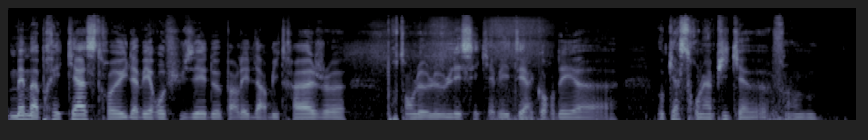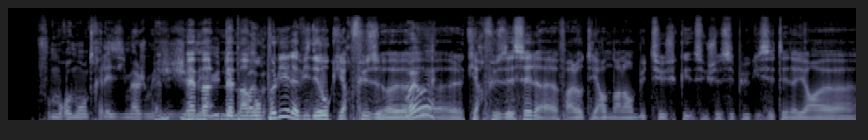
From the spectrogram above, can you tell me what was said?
même après Castres, il avait refusé de parler de l'arbitrage. euh, pourtant, le, le laisser qui avait été accordé euh, au Castres Olympique, euh, enfin. Faut me remontrer les images, mais j'ai jamais Même, à, eu de même à. Montpellier, la vidéo qui refuse, euh, Ouais, ouais. euh, qui refuse d'essai, là, enfin l'autre il rentre dans l'embut, je, je sais plus qui c'était d'ailleurs. Euh,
